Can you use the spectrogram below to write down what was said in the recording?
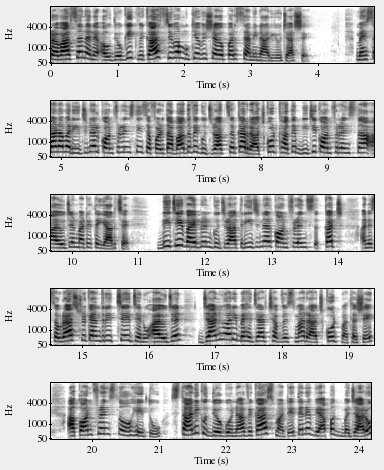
પ્રવાસન અને ઔદ્યોગિક વિકાસ જેવા મુખ્ય વિષયો પર સેમિનાર યોજાશે. મહેસાણામાં રિજનલ કોન્ફરન્સની સફળતા બાદ હવે ગુજરાત સરકાર રાજકોટ ખાતે બીજી કોન્ફરન્સના આયોજન માટે તૈયાર છે. બીજી vibrant Gujarat regional conference Kutch અને સૌરાષ્ટ્ર કેન્દ્રિત છે, જેનું આયોજન જાન્યુઆરી બે હજાર છવ્વીસમાં રાજકોટમાં થશે. આ કોન્ફરન્સનો હેતુ સ્થાનિક ઉદ્યોગોના વિકાસ માટે તેને વ્યાપક બજારો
